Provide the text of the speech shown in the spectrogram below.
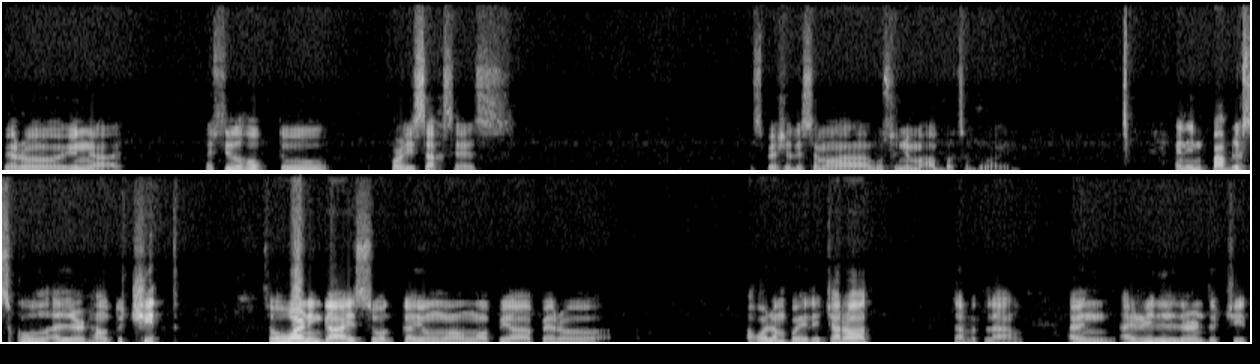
Pero yun nga, I still hope to for his success. Especially sa mga gusto niya maabot sa buhay. And in public school, I learned how to cheat So, warning guys, huwag kayong mangopya, pero ako lang pwede. Charot. Charot lang. Ayun, I really learned to cheat.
